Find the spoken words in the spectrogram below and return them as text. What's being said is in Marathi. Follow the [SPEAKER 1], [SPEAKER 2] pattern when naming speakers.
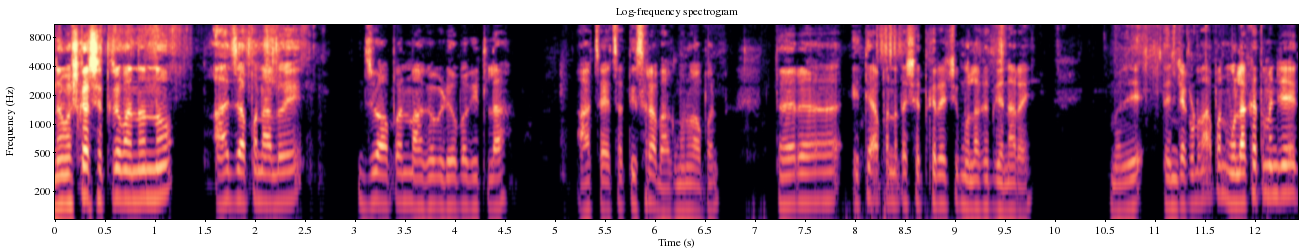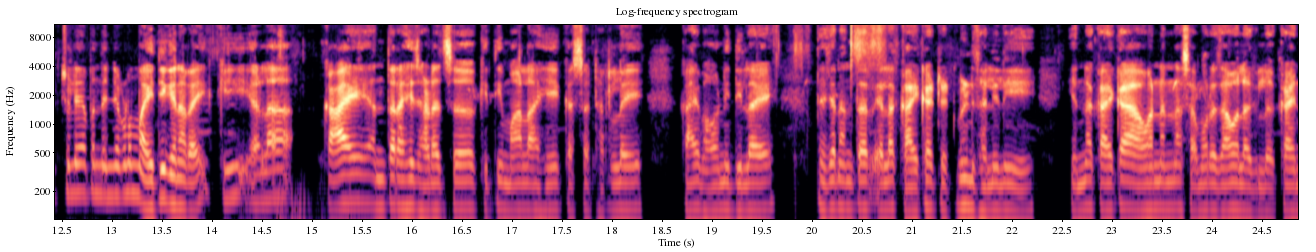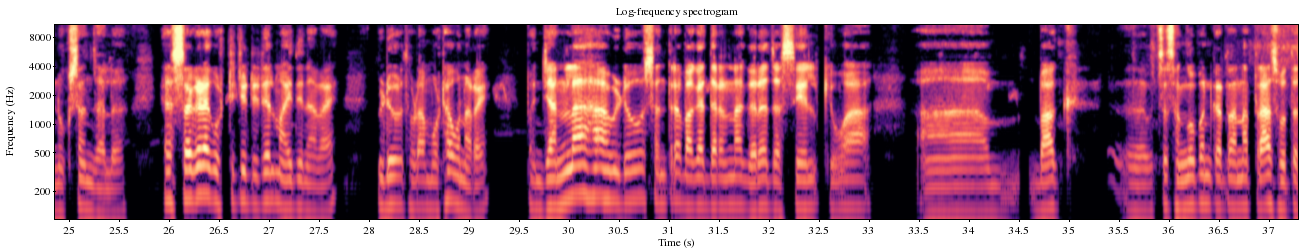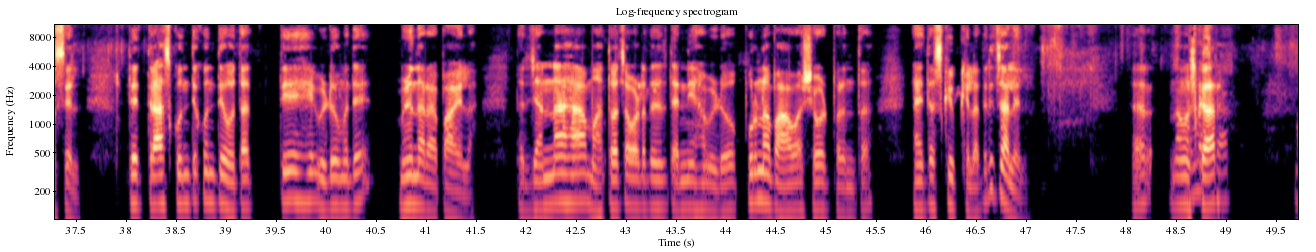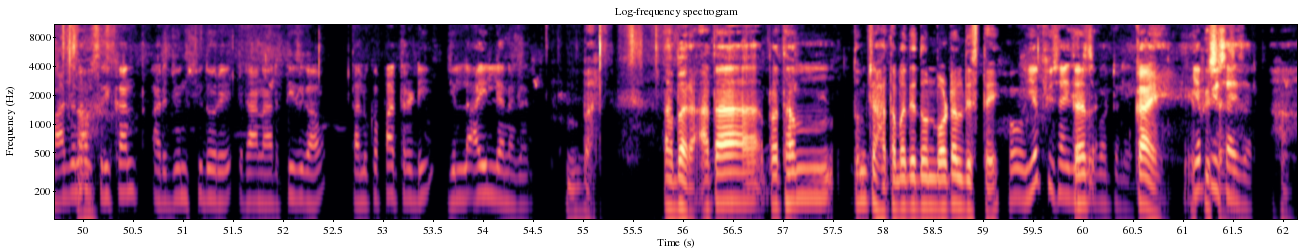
[SPEAKER 1] नमस्कार शेतकरी बांधवांनो. आज आपण आलो आहे जो आपण मागं व्हिडिओ बघितला आजचा याचा तिसरा भाग म्हणू आपण. तर इथे आपण आता शेतकऱ्याची मुलाखत घेणार आहे. म्हणजे त्यांच्याकडून आपण मुलाखत म्हणजे ॲक्च्युली आपण त्यांच्याकडून माहिती घेणार आहे की याला काय अंतर आहे झाडाचं किती माल आहे कसं ठरलं आहे काय भावाने दिला आहे त्याच्यानंतर याला काय काय ट्रीटमेंट झालेली आहे यांना काय काय आव्हानांना सामोरं जावं लागलं काय नुकसान झालं ह्या सगळ्या गोष्टीची डिटेल माहिती देणार आहे. व्हिडिओ थोडा मोठा होणार आहे. पण ज्यांना हा व्हिडिओ संत्रा बागायतदारांना गरज असेल किंवा अं, बाग अं, चं संगोपन करताना त्रास होत असेल ते त्रास कोणते कोणते होतात ते हे व्हिडिओमध्ये मिळणार आहे पाहायला. तर ज्यांना हा महत्त्वाचा वाटत असेल त्यांनी हा व्हिडिओ पूर्ण पाहावा शेवटपर्यंत नाही तर स्किप केला तरी चालेल. तर नमस्कार.
[SPEAKER 2] माझं नाव
[SPEAKER 1] हा.
[SPEAKER 2] श्रीकांत अर्जुन शिदोरे राहणार तिसगाव तालुका पाथर्डी जिल्हा अहिल्यानगर.
[SPEAKER 1] बरं. अं, बरं. आता प्रथम तुमच्या हातामध्ये दोन बॉटल दिसते
[SPEAKER 2] हो एफ यू बॉटल आहे.
[SPEAKER 1] काय?
[SPEAKER 2] F you
[SPEAKER 1] Epicide?
[SPEAKER 2] सायझर
[SPEAKER 1] हां.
